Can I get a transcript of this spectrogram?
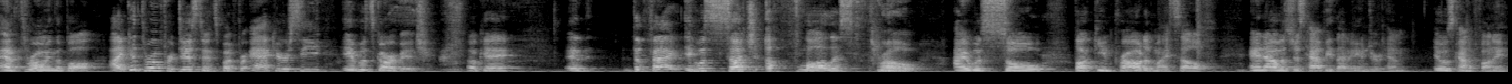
at throwing the ball. I could throw for distance, but for accuracy, it was garbage. Okay, and the fact it was such a flawless throw. I was so fucking proud of myself, and I was just happy that I injured him. It was kind of funny.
